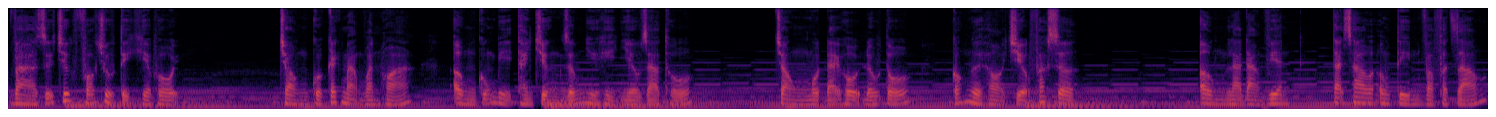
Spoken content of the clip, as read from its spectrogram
và giữ chức Phó Chủ tịch Hiệp hội. Trong cuộc cách mạng văn hóa, ông cũng bị thanh trừng giống như hỉ nhiều gia thố. Trong một đại hội đấu tố, có người hỏi Triệu Phác Sơ Ông là đảng viên, tại sao ông tin vào Phật giáo?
